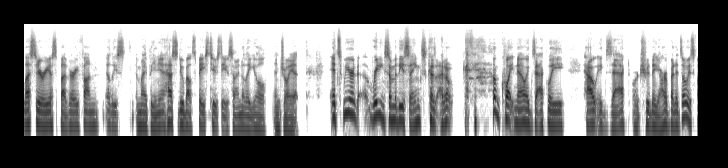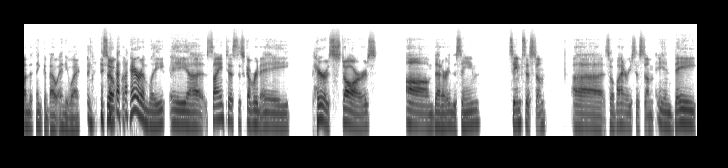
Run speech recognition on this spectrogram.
less serious, but very fun, at least in my opinion. It has to do about space too, Steve. So I know that you'll enjoy it. It's weird uh, reading some of these things because I don't, don't quite know exactly how exact or true they are, but it's always fun to think about anyway. So apparently, a uh, scientist discovered a pair of stars um, that are in the same same system, uh, so a binary system, and they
